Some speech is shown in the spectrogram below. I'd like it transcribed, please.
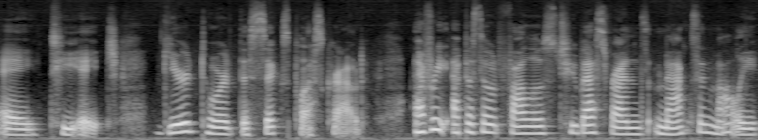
A T H, geared toward the 6 plus crowd. Every episode follows two best friends, Max and Molly,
